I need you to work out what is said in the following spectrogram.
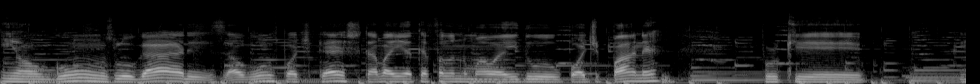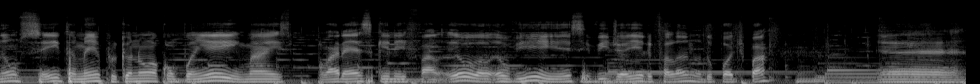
em alguns lugares, alguns podcasts, tava aí até falando mal aí do Podpah, né? Porque não sei também, porque eu não acompanhei, mas parece que ele fala. Eu, eu vi esse vídeo aí, ele falando do Podpah. É,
